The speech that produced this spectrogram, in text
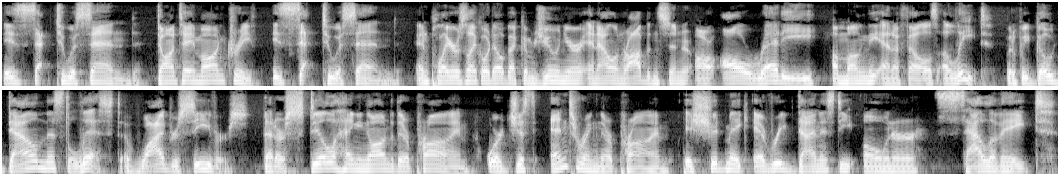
is set to ascend. Donte Moncrief is set to ascend. And players like Odell Beckham Jr. and Allen Robinson are already among the NFL's elite. But if we go down this list of wide receivers that are still hanging on to their prime or just entering their prime, it should make every dynasty owner salivate.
